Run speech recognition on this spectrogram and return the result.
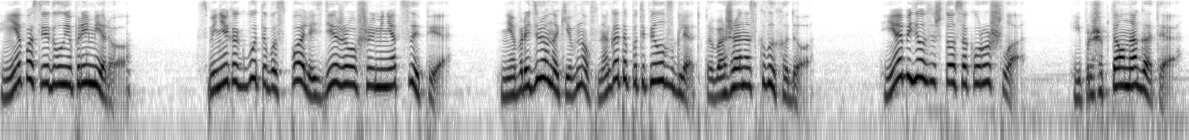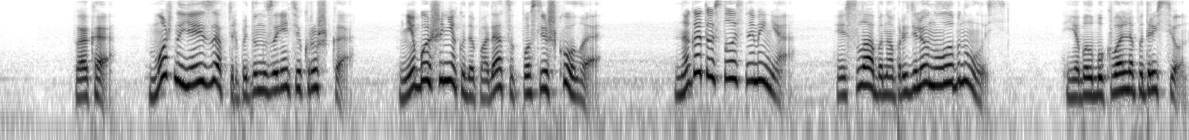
Я последовал ее примеру. С меня как будто бы спали сдерживавшие меня цепи. Неопределенно кивнув, Нагата потопила взгляд, провожая нас к выходу. Я убедился, что Сакура ушла, и прошептал Нагата. «Пока. Можно я и завтра приду на занятие кружка? Мне больше некуда податься после школы». Нагата услалась на меня — и слабо, но определенно улыбнулась. Я был буквально потрясен.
